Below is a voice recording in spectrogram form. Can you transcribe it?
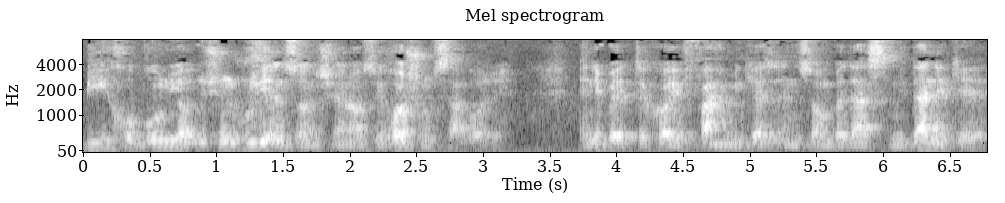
بیخ و بنیادشون روی انسان شناسی هاشون سواره. یعنی به اتکای فهمی که از انسان به دست میدنه که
